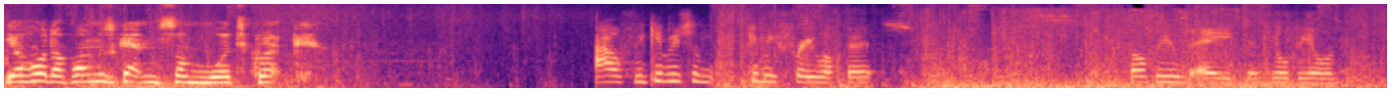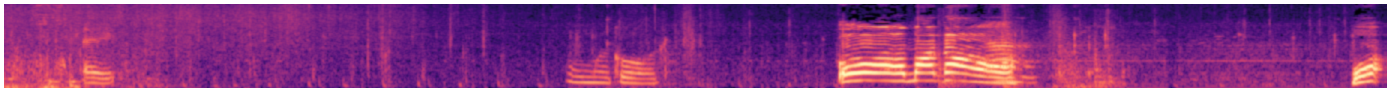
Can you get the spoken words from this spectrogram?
Yeah, hold up, I'm just getting some wood quick. Alfie, give me some, give me three rockets. I'll be on eight, and you'll be on eight. Oh my god. Oh my god! What?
